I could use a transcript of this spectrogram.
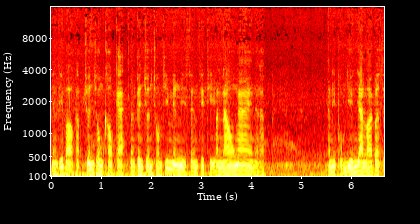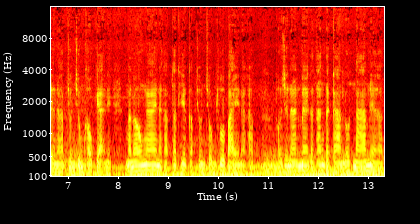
อย่างที่บอกครับชนชมเขาแกะ มันเป็นชนชมที่มันมีเซนซิทีฟมันเน่าง่ายนะครับ อันนี้ผมยืนยันร้อยเปอร์เซ็นต์นะครับชนชมเขาแกะเนี่ยมันเน่าง่ายนะครับ ถ้าเทียบกับชนชมทั่วไปนะครับ เพราะฉะนั้นแม้กระทั่งแต่การลดน้ำเนี่ยครับ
